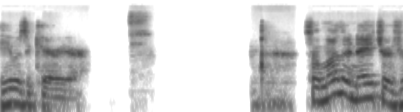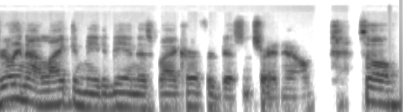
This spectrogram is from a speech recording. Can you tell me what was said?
He was a carrier. So Mother Nature is really not liking me to be in this Black Hereford business right now. So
